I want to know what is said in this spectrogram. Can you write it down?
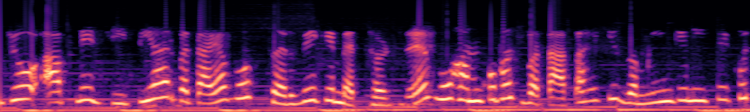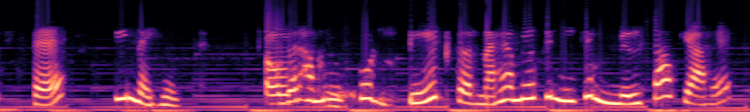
जो आपने जीपीआर बताया वो सर्वे के मेथड्स है वो हमको बस बताता है कि ज़मीन के नीचे कुछ है कि नहीं है। अगर हमें उसको डेट करना है हमें उसके नीचे मिलता क्या है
